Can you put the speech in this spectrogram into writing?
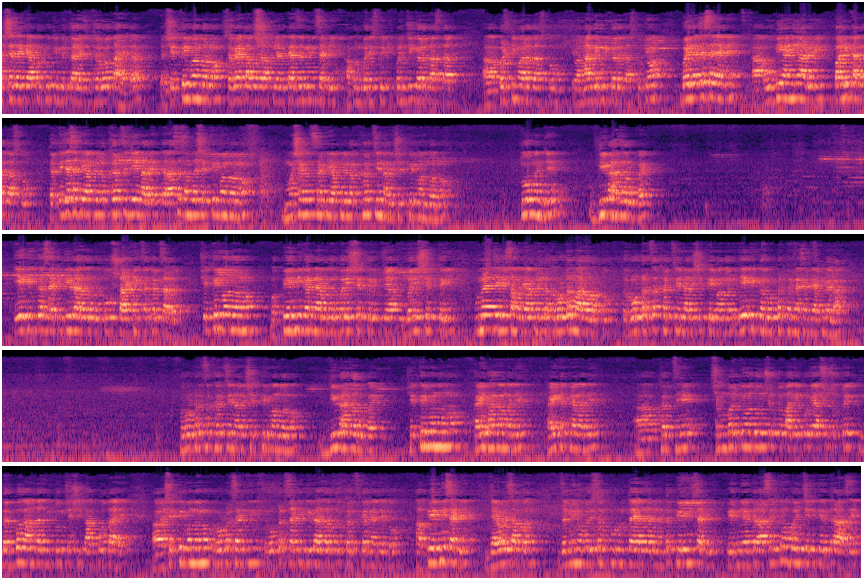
तशा जागी आपण कोथिंबीर करायची ठरवत आहे तर. शेतकरी बंधूंनो सगळ्यात अगोदर आपल्याला त्या जमिनीसाठी आपण बरेचपैकी पंजी करत असतात. पट्टी मारत असतो किंवा नांगरणी करत असतो किंवा बैलाच्या सहाय्याने उभी आणि आडवी पाणी टाकत असतो. तर त्याच्यासाठी आपल्याला खर्च जे येणार आहे तर असं समजा शेतकरी बांधवांनो मशागतसाठी आपल्याला खर्च येणार आहे शेतकरी बांधवांनो तो म्हणजे दीड हजार रुपये. एक एकरसाठी दीड हजार रुपये तो स्टार्टिंगचा खर्च आला. शेतकरी बांधवांनो मग पेरणी करण्या अगोदर बरेच शेतकरीच्या बरेच शेतकरी उन्हाळ्याच्या दिवसामध्ये आपल्याला रोटर मारावा लागतो. तर रोटरचा खर्च येणारे शेतकरी बांधवांनो एक एकर रोटर करण्यासाठी आपल्याला रोटरचा खर्च येणारे शेतकरी बांधवांनो दीड हजार रुपये. शेतकरी बांधवांनो काही भागामध्ये काही टप्प्यामध्ये खर्च हे शंभर किंवा दोनशे रुपये मागे पुढे असू शकतो लगभग अंदाज मी तुमच्याशी दाखवत आहे. शेतकरी बांधवांनो रोटरसाठी रोटरसाठी दीड हजार रुपये खर्च करण्यात येतो. हा पेरणीसाठी ज्यावेळेस आपण जमीन वगैरे संपूर्ण तयार झाल्यानंतर पेरणीसाठी पेरणी यंत्र असेल किंवा बैचलित यंत्र असेल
